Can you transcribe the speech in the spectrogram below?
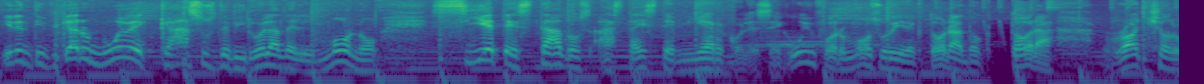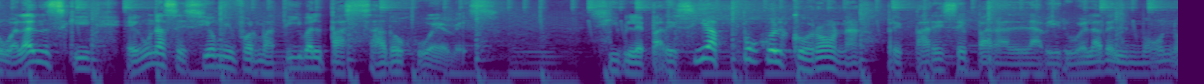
identificaron nueve casos de viruela del mono, siete estados hasta este miércoles, según informó su directora, doctora Rachel Walensky, en una sesión informativa el pasado jueves. Si le parecía poco el corona, prepárese para la viruela del mono,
